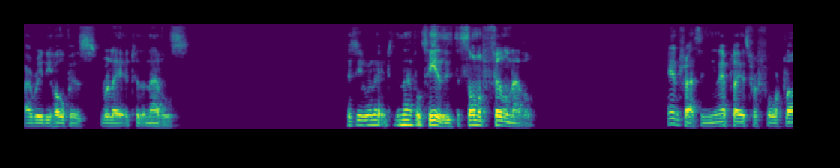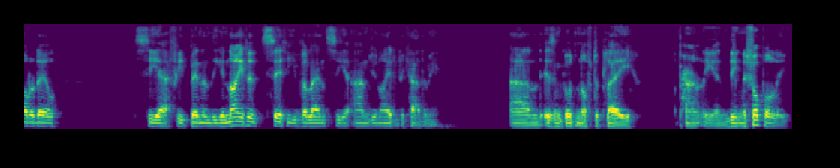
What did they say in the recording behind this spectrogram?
I really hope is related to the Nevilles. Is he related to the Nevilles? He is. He's the son of Phil Neville. Interesting. He now plays for Fort Lauderdale CF. He'd been in the United City, Valencia, and United Academy, and isn't good enough to play apparently in the English Football League.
